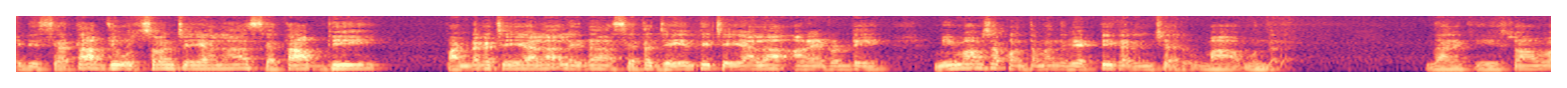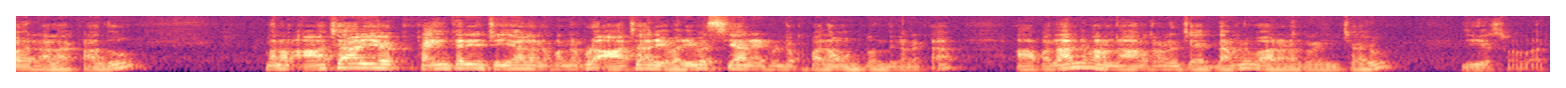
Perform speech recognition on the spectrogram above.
ఇది శతాబ్ది ఉత్సవం చేయాలా? శతాబ్ది పండగ చేయాలా? లేదా శత జయంతి చేయాలా? అనేటువంటి మీమాంస కొంతమంది వ్యక్తీకరించారు మా ముందర. దానికి స్వామివారు అలా కాదు. మనం ఆచార్య యొక్క కైంకర్యం చేయాలనుకున్నప్పుడు ఆచార్య వరివస్య అనేటువంటి ఒక పదం ఉంటుంది కనుక ఆ పదాన్ని మనం నామకరణం చేద్దామని వారు అనుగ్రహించారు జిఎస్ వారు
